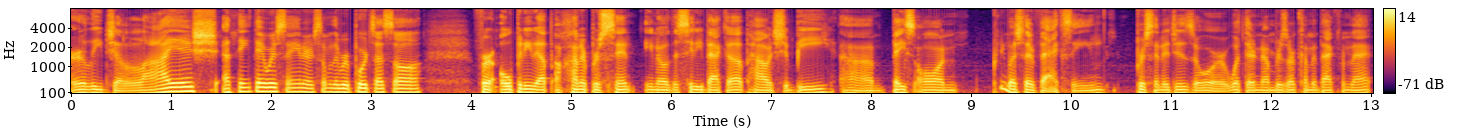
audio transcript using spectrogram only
early July ish. I think they were saying, or some of the reports I saw for opening up hundred percent. You know, the city back up how it should be, um, based on pretty much their vaccine percentages or what their numbers are coming back from that.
